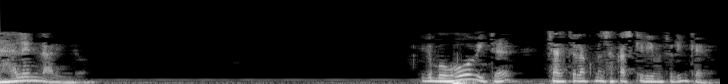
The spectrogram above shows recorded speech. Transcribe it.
හැලෙන්න අරින්න ඕන. ඒක බොහෝ විට චරිත ලක්ෂණ සකස් කිරීම තුළින් කරනවා.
